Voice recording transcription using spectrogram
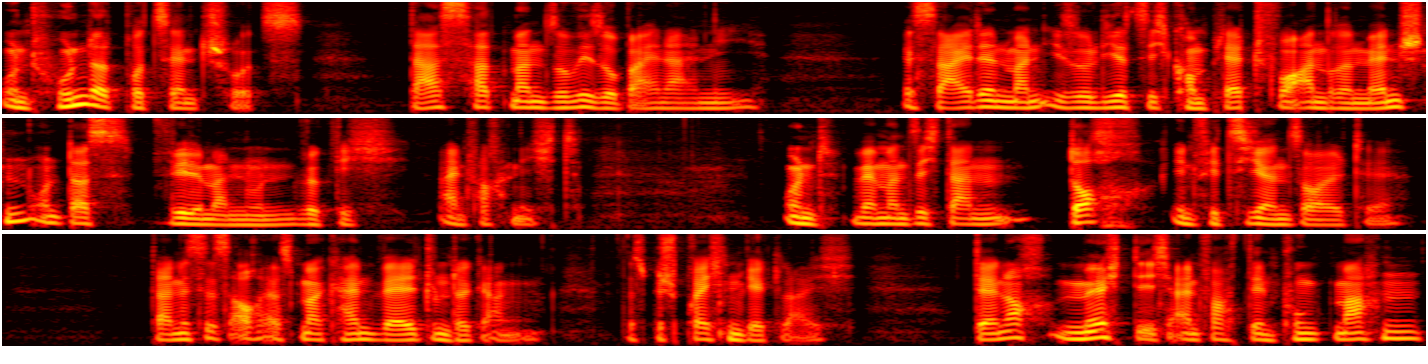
und 100% Schutz, das hat man sowieso beinahe nie. Es sei denn, man isoliert sich komplett vor anderen Menschen und das will man nun wirklich einfach nicht. Und wenn man sich dann doch infizieren sollte, dann ist es auch erstmal kein Weltuntergang. Das besprechen wir gleich. Dennoch möchte ich einfach den Punkt machen,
